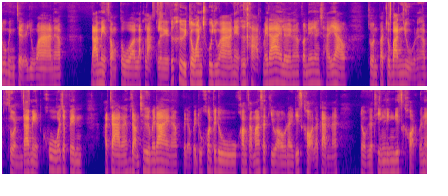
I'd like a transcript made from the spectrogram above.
ลูกมิงเจอ UR นะครับดาเมจสองตัวหลักๆ เลยก็คือโจวันชู UR เนี่ยคือขาดไม่ได้เลยนะครับ ตอนนี้ยังใช้ยาวจนปัจจุบันอยู่นะครับ ส่วนดาเมจคู่ก็จะเป็น อาจารย์นะจำชื่อไม่ได้นะครับเดี๋ยวไปทุกคนไปดูความสามารถสกิลเอาใน Discord แล้วกันนะเดี๋ยวผมจะทิ้งลิงก์ Discord ไว้ใน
